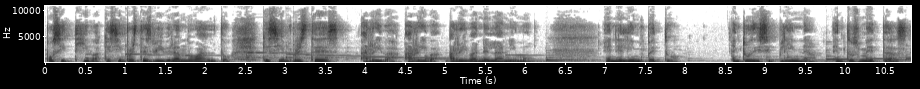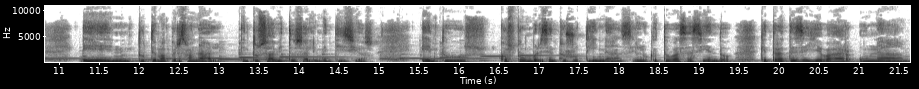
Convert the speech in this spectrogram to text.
positiva, que siempre estés vibrando alto, que siempre estés arriba, arriba, arriba en el ánimo, en el ímpetu en tu disciplina, en tus metas, en tu tema personal, en tus hábitos alimenticios, en tus costumbres, en tus rutinas, en lo que tú vas haciendo, que trates de llevar una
